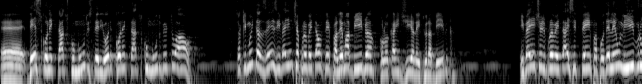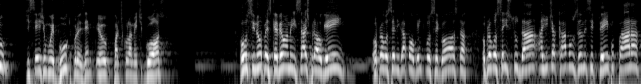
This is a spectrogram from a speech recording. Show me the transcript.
é, desconectados com o mundo exterior e conectados com o mundo virtual. Só que muitas vezes, em vez de a gente aproveitar um tempo para ler uma Bíblia, colocar em dia a leitura bíblica, em vez de a gente aproveitar esse tempo para poder ler um livro, que seja um e-book, por exemplo, eu particularmente gosto, ou se não, para escrever uma mensagem para alguém, ou para você ligar para alguém que você gosta, ou para você estudar, a gente acaba usando esse tempo para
